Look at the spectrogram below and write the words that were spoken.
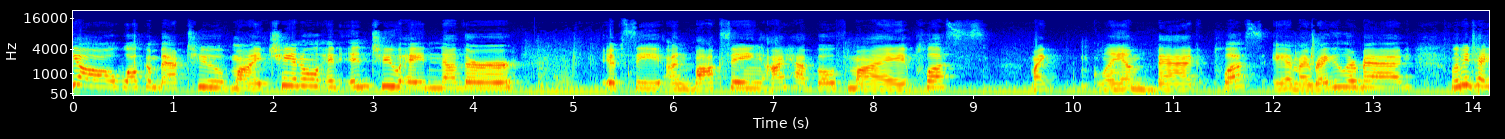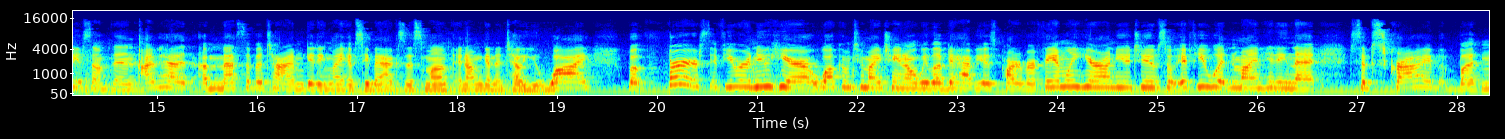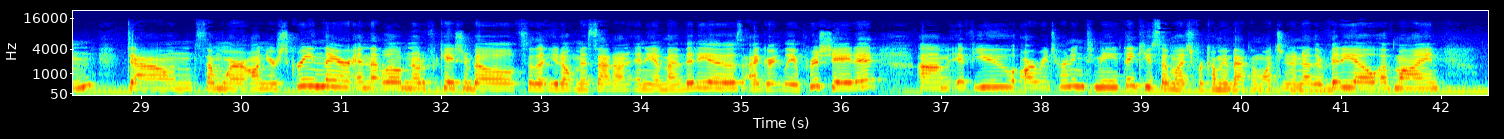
Hey y'all, welcome back to my channel and into another Ipsy unboxing. I have both my plus, my glam bag plus and my regular bag. Let me tell you something, I've had a mess of a time getting my Ipsy bags this month and I'm gonna tell you why. But first, if you are new here, welcome to my channel. We love to have you as part of our family here on YouTube. So if you wouldn't mind hitting that subscribe button down somewhere on your screen there and that little notification bell so that you don't miss out on any of my videos, I greatly appreciate it. Um, if you are returning to me, thank you so much for coming back and watching another video of mine.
